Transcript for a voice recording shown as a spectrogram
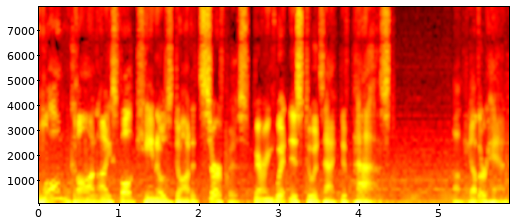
long-gone ice volcanoes dot its surface, bearing witness to its active past. On the other hand,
